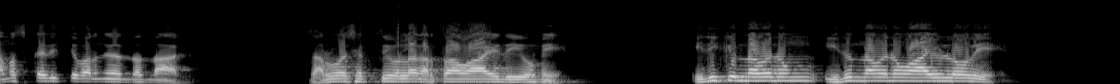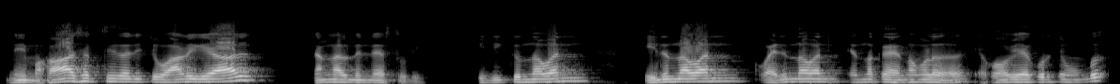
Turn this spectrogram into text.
നമസ്കരിച്ച് പറഞ്ഞതെന്തെന്നാൽ സർവശക്തിയുള്ള കർത്താവായ ദൈവമേ ഇരിക്കുന്നവനും ഇരുന്നവനുമായുള്ളവേ നീ മഹാശക്തി ധരിച്ചു വാഴുകയാൽ ഞങ്ങൾ നിന്നെ സ്തുതിക്കും. ഇരിക്കുന്നവൻ ഇരുന്നവൻ വരുന്നവൻ എന്നൊക്കെ നമ്മൾ യഹോവയെക്കുറിച്ച് മുമ്പ്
